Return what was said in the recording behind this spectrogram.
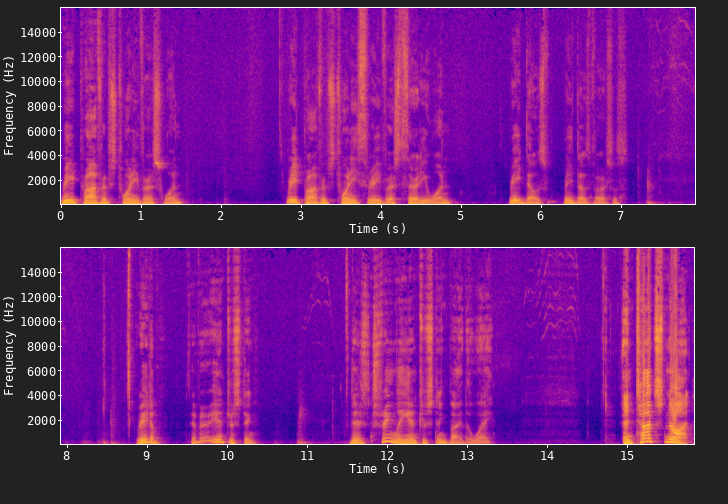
read Proverbs 20, verse 1. Read Proverbs 23, verse 31. Read those, read those verses. Read them. They're very interesting. They're extremely interesting, by the way. And touch not.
